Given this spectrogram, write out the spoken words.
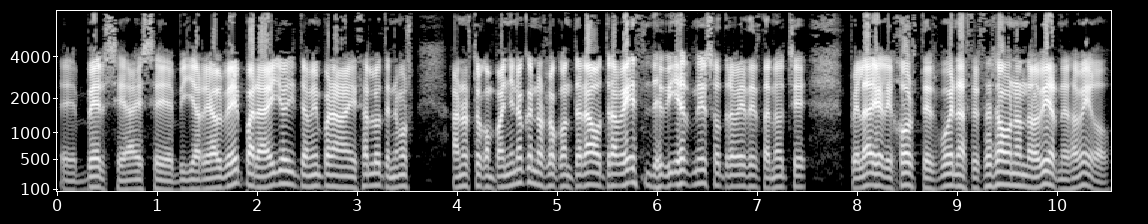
eh, verse a ese Villarreal B. Para ello y también para analizarlo tenemos a nuestro compañero que nos lo contará otra vez de viernes, otra vez esta noche, Pelayo Lijostes. Buenas, te estás abonando al viernes, amigo.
